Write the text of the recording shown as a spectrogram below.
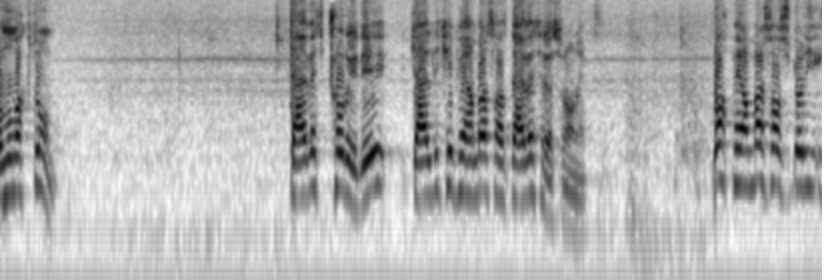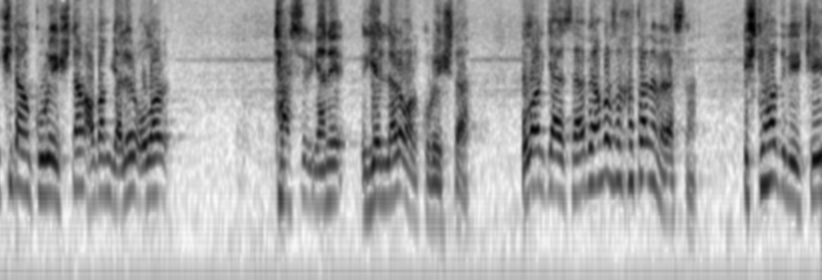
Ummu Maktum dəvət kör idi, gəldi ki, Peyğəmbər sallallahu dəvət eləsin onu. Bax, Peyğəmbər sallallahu gördü ki, iki dənə Qureyşdən adam gəlir, onlar təsir, yəni yerləri var Qureyşdə. Onlar gəlsə, Peyğəmbər sallallahu xəta eləmir əslən. İştihad eləyir ki,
